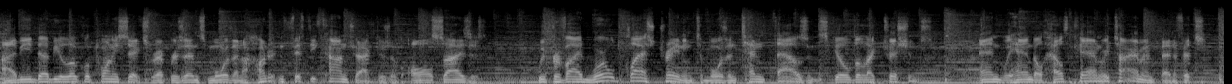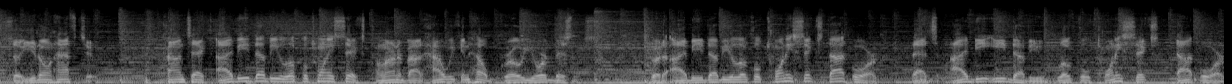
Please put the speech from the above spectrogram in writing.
IBEW Local 26 represents more than 150 contractors of all sizes. We provide world-class training to more than 10,000 skilled electricians. And we handle healthcare and retirement benefits so you don't have to. Contact IBEW Local 26 to learn about how we can help grow your business. Go to IBEWLocal26.org. That's IBEWLocal26.org.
